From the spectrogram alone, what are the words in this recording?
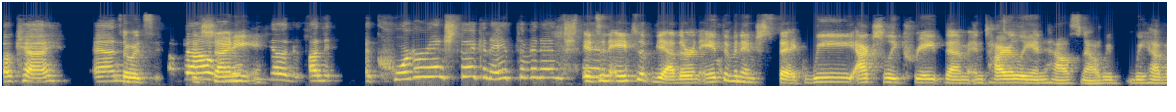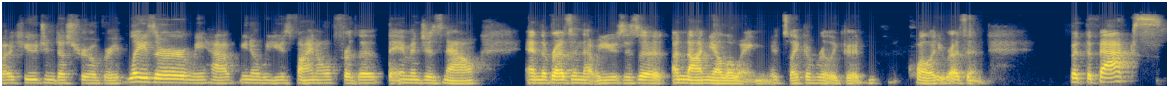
Okay. And so it's, about it's shiny. An, a quarter inch thick, an eighth of an inch thick? It's an eighth of yeah, they're an eighth of an inch thick. We actually create them entirely in house now. We we have a huge industrial grade laser, and we have you know we use vinyl for the the images now, and the resin that we use is a, a non yellowing. It's like a really good quality resin, but the backs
